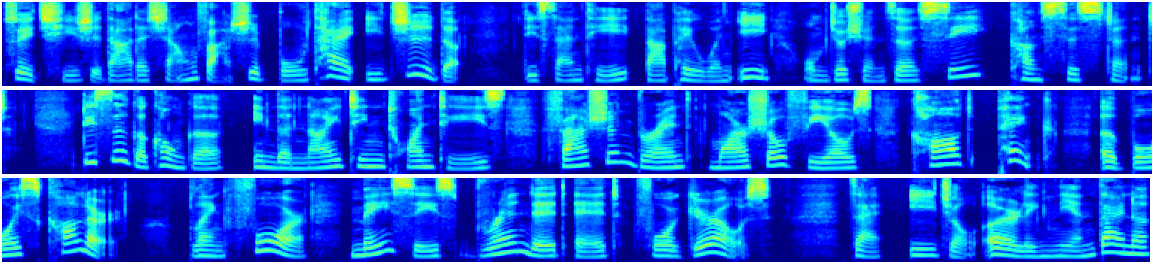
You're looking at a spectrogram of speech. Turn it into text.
所以其实大家的想法是不太一致的。第三题搭配文意，我们就选择 C consistent。第四个空格，In the 1920s, fashion brand Marshall Fields called pink a boy's color. Blank four, Macy's branded it for girls. 在一九二零年代呢，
